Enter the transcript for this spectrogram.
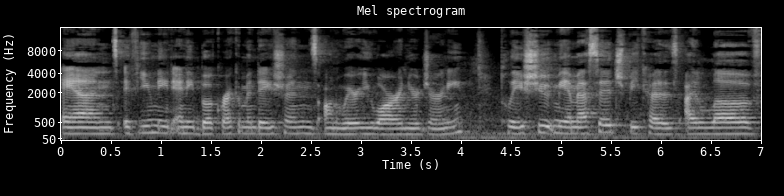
And if you need any book recommendations on where you are in your journey, please shoot me a message because I love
